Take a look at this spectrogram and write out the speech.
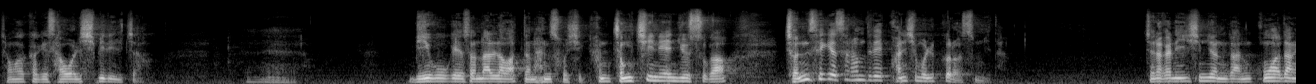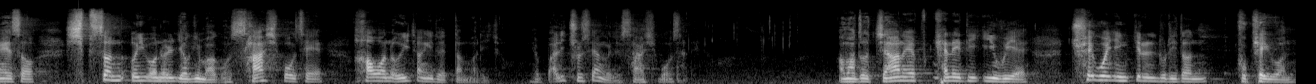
정확하게 4월 11일자. 미국에서 날라왔던 한 소식, 한 정치인의 뉴스가 전 세계 사람들의 관심을 끌었습니다. 지나간 20년간 공화당에서 10선 의원을 역임하고 45세 하원 의장이 됐단 말이죠. 빨리 출세한 거죠. 45살에. 아마도 존 F 케네디 이후에 최고의 인기를 누리던 국회의원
